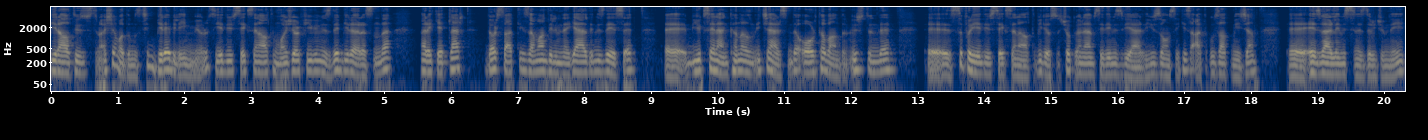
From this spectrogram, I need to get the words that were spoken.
1.600 üstünü aşamadığımız için 1'e bile inmiyoruz. 786 majör fibimizde 1 arasında hareketler 4 saatlik zaman dilimine geldiğimizde ise e, yükselen kanalın içerisinde orta bandın üstünde e, 0786 biliyorsunuz çok önemsediğimiz bir yerde 118 artık uzatmayacağım. Ezberlemişsinizdir cümleyi.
